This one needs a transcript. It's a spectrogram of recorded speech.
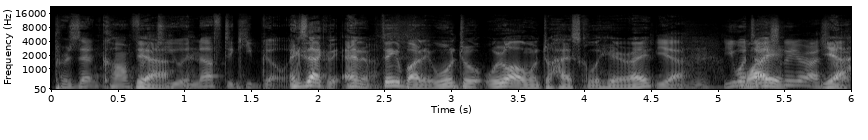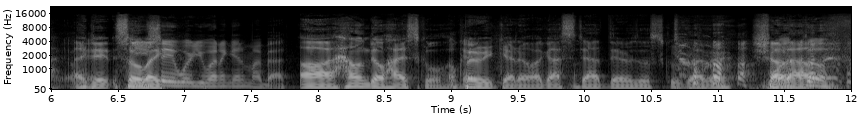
present comfort Yeah. to you enough to keep going. exactly. And think about it. We went to we all went to high school here, right? Yeah. Mhm. You went to high school here? yeah, I did. So, Can you like- say where you went again? My bad. Uh, Hallandale High School, Okay. very ghetto. I got stabbed there with a screwdriver. Shout what out. What the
